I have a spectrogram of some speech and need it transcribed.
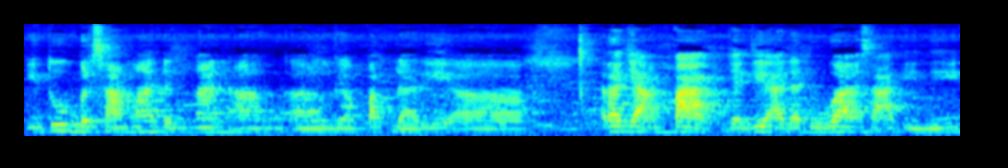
itu bersama dengan um, um, geopark dari uh, Raja Ampat. Jadi ada dua saat ini.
